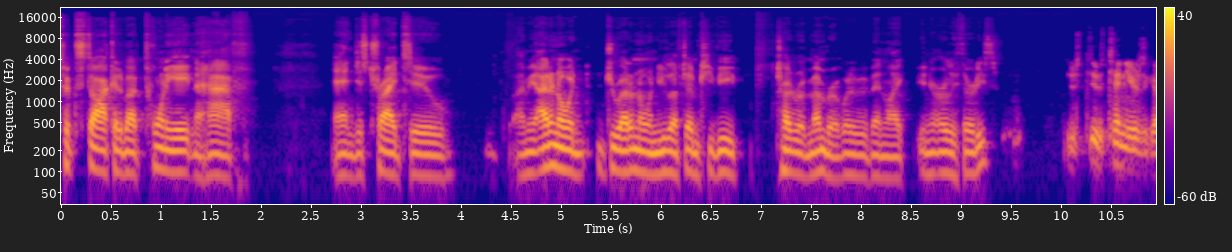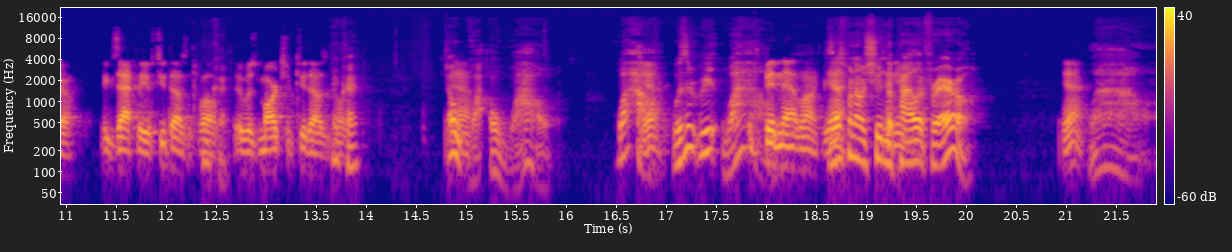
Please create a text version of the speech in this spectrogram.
took stock at about 28 and a half and just tried to I mean, I don't know when Drew, I don't know when you left MTV. Try to remember. What it would have it been like in your early 30s? It was, it was 10 years ago. Exactly. It was 2012. Okay. It was March of 2012. Okay. Oh, yeah. wow. Oh, wow. Wow. Yeah. Was it real? Wow. It's been that long. Yeah. That's when I was shooting the pilot for Arrow. Yeah. Wow.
